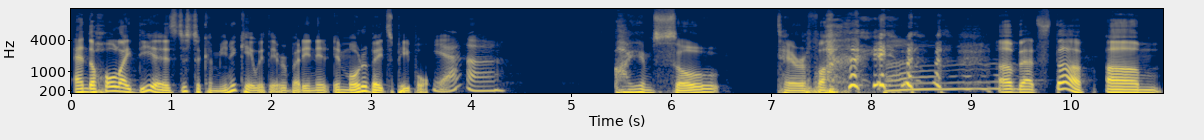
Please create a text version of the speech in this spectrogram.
and the whole idea is just to communicate with everybody, and it, it motivates people. yeah. I am so terrified Uh, of that stuff. Um,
